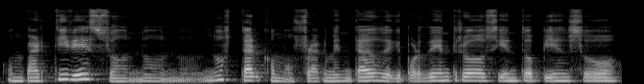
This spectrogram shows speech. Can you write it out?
compartir eso, no, no, no estar como fragmentados de que por dentro siento, pienso,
